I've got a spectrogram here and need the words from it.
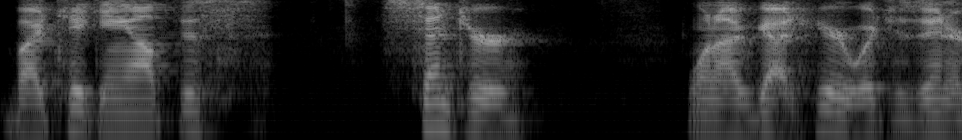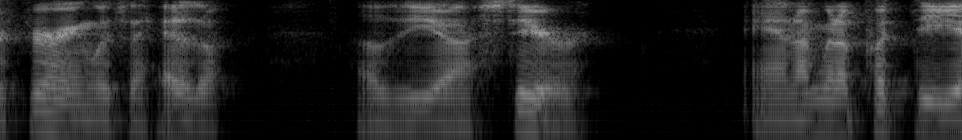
by taking out this center one I've got here which is interfering with the head of the, of the uh, steer. And I'm going to put the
